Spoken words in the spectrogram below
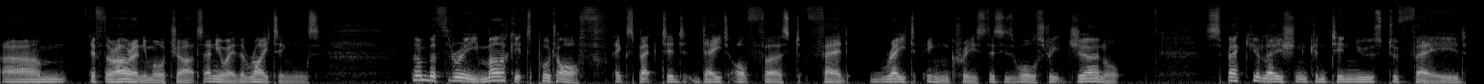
Um, if there are any more charts, anyway, the writings. Number three, markets put off expected date of first Fed rate increase. This is Wall Street Journal. Speculation continues to fade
